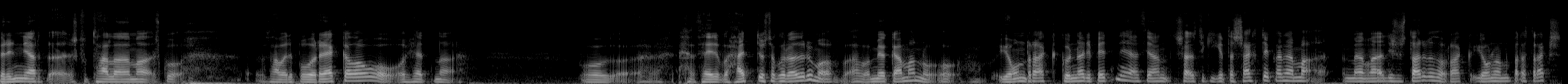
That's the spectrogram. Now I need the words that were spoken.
Brynjar uh, sko talaði um að sko það væri búið að reka þá og, og hérna og uh, þeir hættust okkur öðrum og það var mjög gaman og, og Jón rak Gunnar í bytni því hann sagðist ekki geta sagt eitthvað meðan maður þessu starfið þá rak Jón hann bara strax.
